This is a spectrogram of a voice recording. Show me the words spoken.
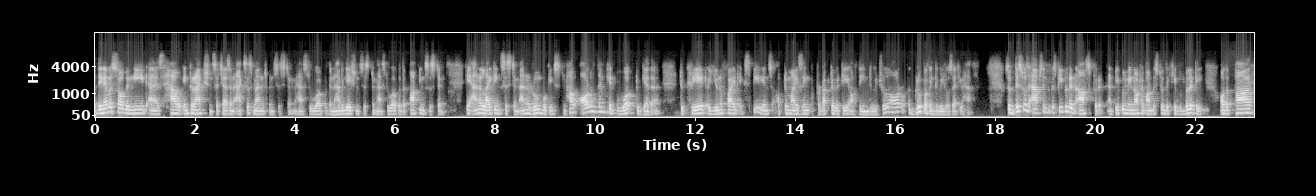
they never saw the need as how interaction such as an access management system has to work with the navigation system has to work with the parking system okay, and a lighting system and a room booking system how all of them can work together to create a unified experience optimizing productivity of the individual or a group of individuals that you have. So this was absent because people didn't ask for it and people may not have understood the capability or the power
